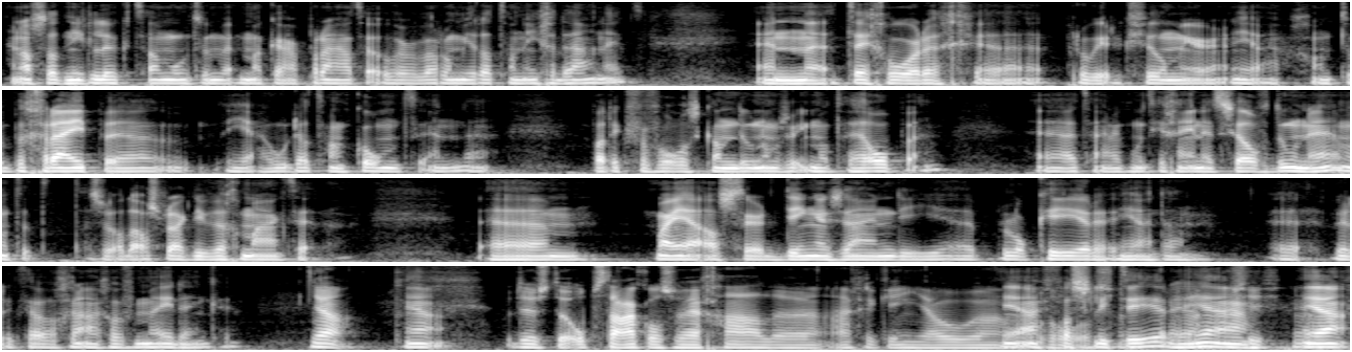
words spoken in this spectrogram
En als dat niet lukt, dan moeten we met elkaar praten over waarom je dat dan niet gedaan hebt. En tegenwoordig probeer ik veel meer ja, gewoon te begrijpen ja, hoe dat dan komt en wat ik vervolgens kan doen om zo iemand te helpen. uiteindelijk moet diegene het zelf doen, hè, want het, dat is wel de afspraak die we gemaakt hebben. Um, maar ja, als er dingen zijn die blokkeren, ja, dan wil ik daar wel graag over meedenken. Ja. ja, dus de obstakels weghalen eigenlijk in jouw uh, Ja, faciliteren, ja. Precies, ja.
